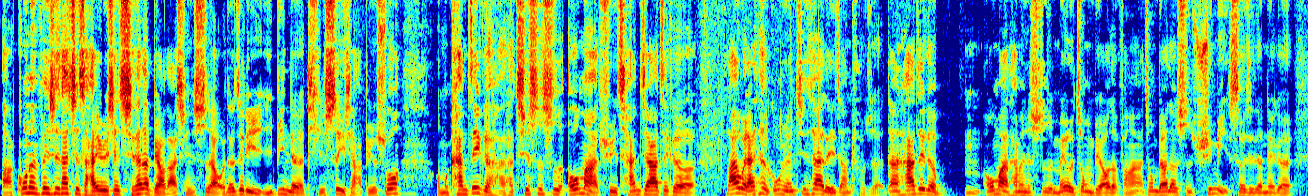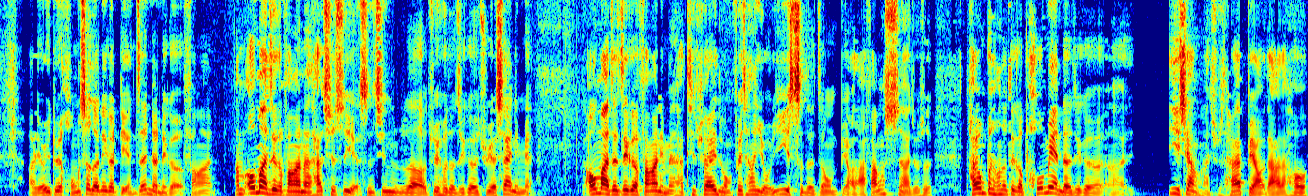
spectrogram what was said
啊，功能分析它其实还有一些其他的表达形式啊，我在这里一并的提示一下。比如说我们看这个哈，它其实是欧玛去参加这个拉维莱特公园竞赛的一张图纸，但它这个嗯，欧玛他们是没有中标的方案，中标的是曲米设计的那个啊，有一堆红色的那个点阵的那个方案。那么欧玛这个方案呢，它其实也是进入到最后的这个决赛里面。欧玛在这个方案里面，他提出来一种非常有意思的这种表达方式啊，就是他用不同的这个剖面的这个呃意象啊，就是他来表达，然后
